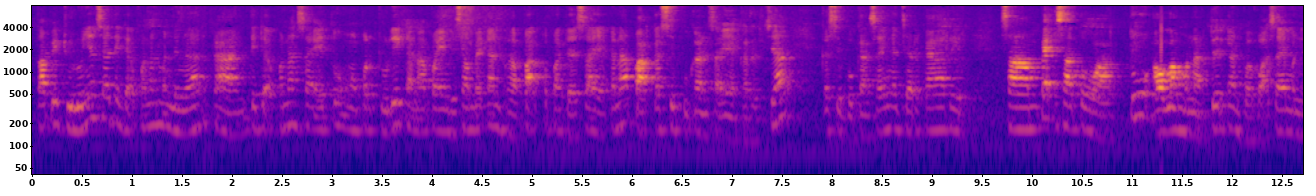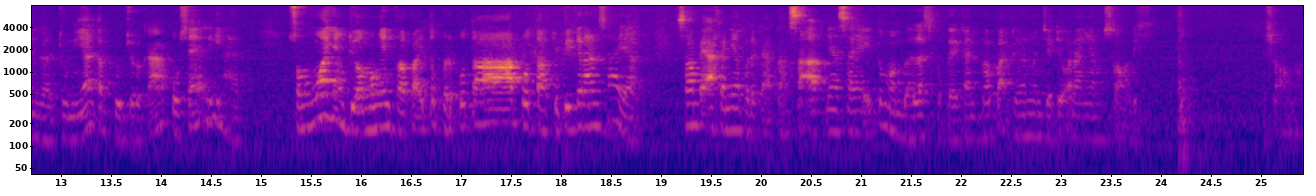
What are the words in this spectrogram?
Tapi dulunya saya tidak pernah mendengarkan, tidak pernah saya itu memperdulikan apa yang disampaikan bapak kepada saya. Kenapa? Kesibukan saya kerja, kesibukan saya ngejar karir. Sampai satu waktu Allah menakdirkan bapak saya meninggal dunia terbujur kaku. Saya lihat semua yang diomongin bapak itu berputar-putar di pikiran saya Sampai akhirnya berkata, saatnya saya itu membalas kebaikan Bapak dengan menjadi orang yang solih. Insya Allah.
